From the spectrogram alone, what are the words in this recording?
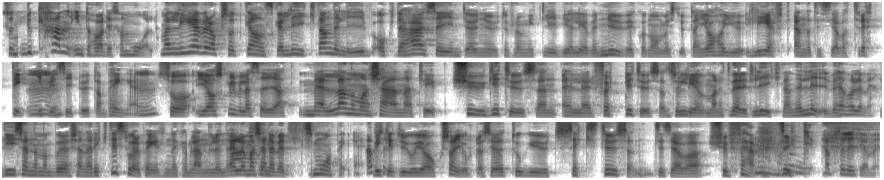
Så du kan inte ha det som mål. Man lever också ett ganska liknande liv och det här säger inte jag nu utifrån mitt liv jag lever nu ekonomiskt utan jag har ju levt ända tills jag var 30 Mm. i princip utan pengar. Så jag skulle vilja säga att mellan om man tjänar typ 20 000 eller 40 000 så lever man ett väldigt liknande liv. Jag håller med. Det är ju sen när man börjar tjäna riktigt stora pengar som det kan bli annorlunda eller om man tjänar väldigt små pengar. Absolut. Vilket du och jag också har gjort. Alltså jag tog ju ut 6 000 tills jag var 25 typ. Absolut jag med.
